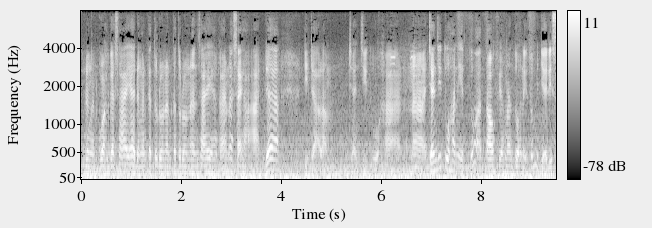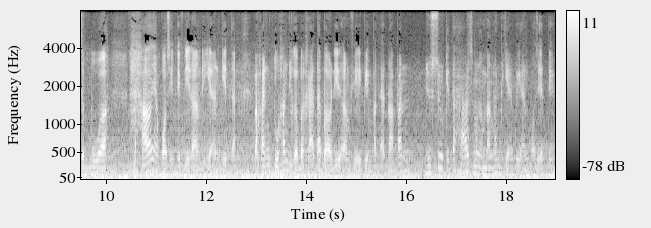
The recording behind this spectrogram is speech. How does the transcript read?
dengan keluarga saya dengan keturunan-keturunan saya. Karena saya ada di dalam janji Tuhan. Nah, janji Tuhan itu atau firman Tuhan itu menjadi sebuah hal yang positif di dalam pikiran kita. Bahkan Tuhan juga berkata bahwa di dalam Filipi 4 ayat 8 justru kita harus mengembangkan pikiran-pikiran positif.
